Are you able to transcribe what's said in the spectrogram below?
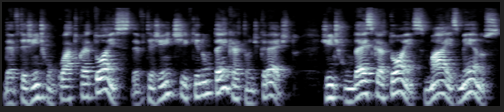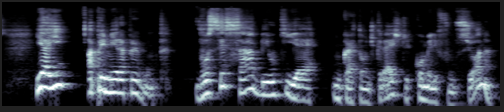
Deve ter gente com quatro cartões, deve ter gente que não tem cartão de crédito, gente com 10 cartões, mais, menos. E aí, a primeira pergunta: você sabe o que é um cartão de crédito e como ele funciona?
